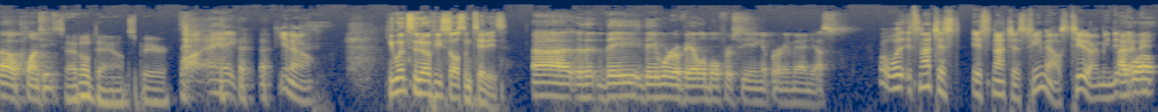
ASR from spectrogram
Oh, plenty. Settle down, Spear. Well, hey, you know. He wants to know if he saw some titties. Uh, they they were available for seeing at Burning Man. Yes. Well, it's not just it's not just females too. I mean, I, well,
